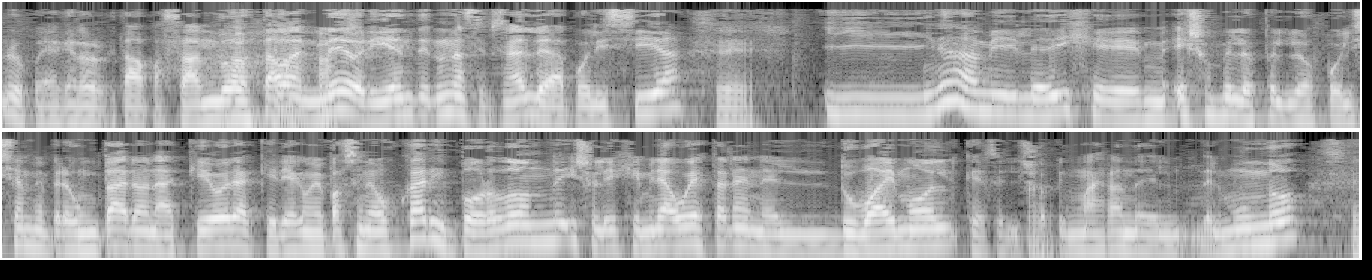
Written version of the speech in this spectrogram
no lo podía creer lo que estaba pasando. Estaba en Medio Oriente, en una seccional de la policía. Sí. Y nada, me, le dije, ellos me, los, los policías me preguntaron a qué hora quería que me pasen a buscar y por dónde. Y yo le dije, mira, voy a estar en el Dubai Mall, que es el shopping más grande del, del mundo. Sí.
